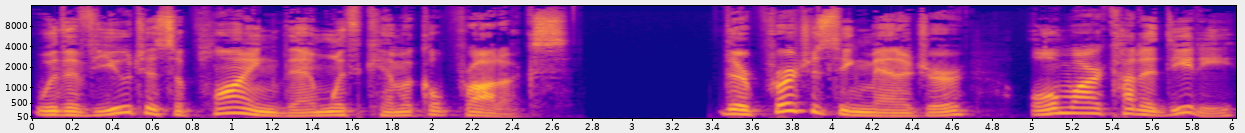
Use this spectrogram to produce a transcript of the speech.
with a view to supplying them with chemical products. Their purchasing manager, Omar Kadadiri,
